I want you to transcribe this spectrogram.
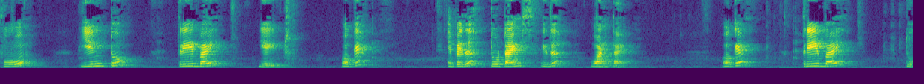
four into three by eight okay இப்போ இது டூ டைம்ஸ் இது one time okay three by two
